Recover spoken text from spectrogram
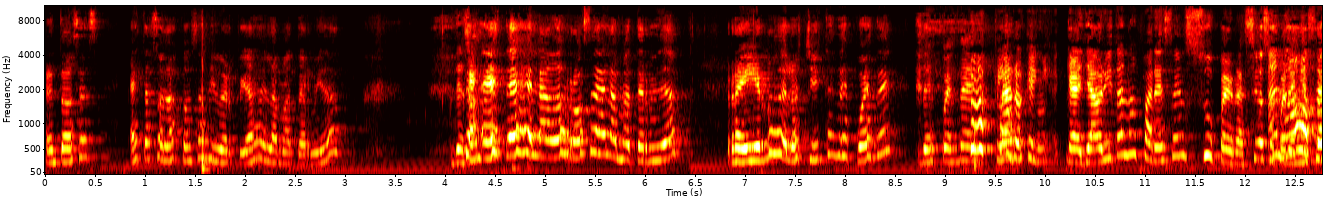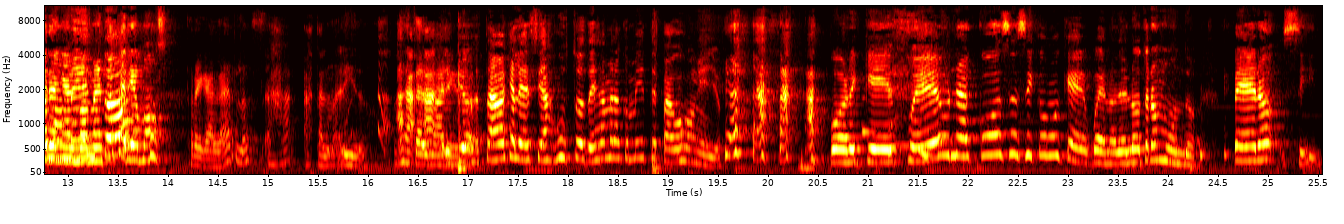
Entonces, estas son las cosas divertidas de la maternidad. O sea, este es el lado rosa de la maternidad. Reírnos de los chistes después de... Después de, claro, que, que ya ahorita nos parecen súper graciosos, Ah, pero, no, en, ese pero en momento, el momento queríamos regalarlos. Ajá, hasta el marido. O Hasta sea, el ah, marido. Yo estaba que le decía justo, déjame la comida y te pago con ellos. Porque fue una cosa así como que, bueno, del otro mundo. Pero sí,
